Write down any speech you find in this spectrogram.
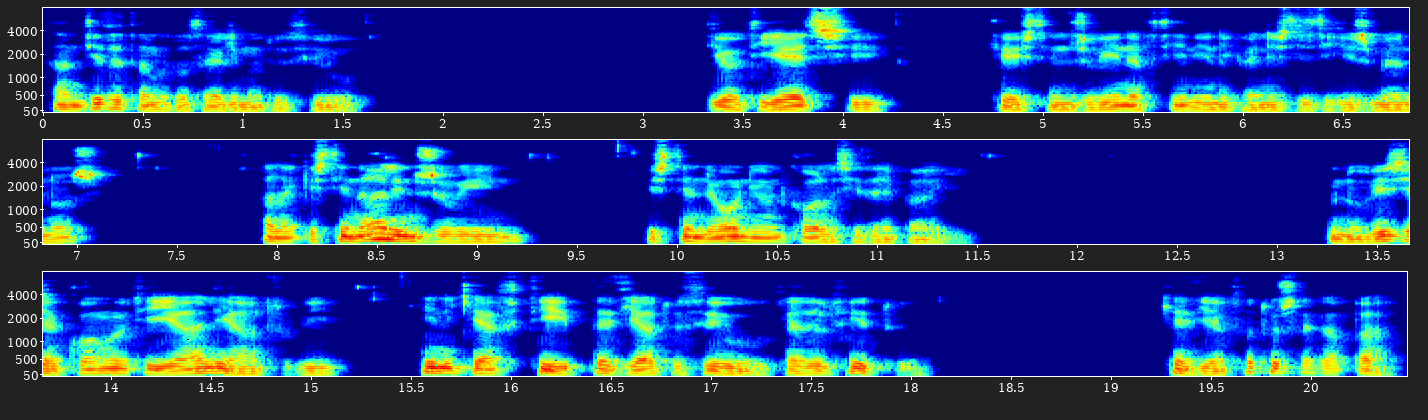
αντίθετα με το θέλημα του Θεού. Διότι έτσι και στην ζωή αυτή είναι κανείς δυστυχισμένος, αλλά και στην άλλη ζωή εις την αιώνιον κόλαση θα υπάγει. Γνωρίζει ακόμη ότι οι άλλοι άνθρωποι είναι και αυτοί παιδιά του Θεού και αδελφοί του και δι' αυτό τους αγαπά.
